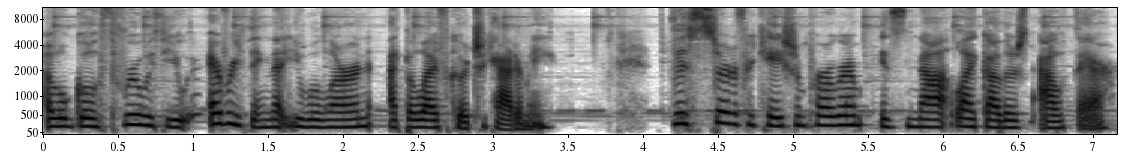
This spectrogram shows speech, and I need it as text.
I will go through with you everything that you will learn at the Life Coach Academy. This certification program is not like others out there.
